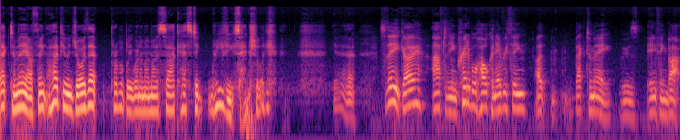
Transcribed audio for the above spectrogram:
back to me, I think. I hope you enjoyed that. probably one of my most sarcastic reviews, actually. yeah. So there you go. After the Incredible Hulk and everything, I, back to me, who's anything but.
